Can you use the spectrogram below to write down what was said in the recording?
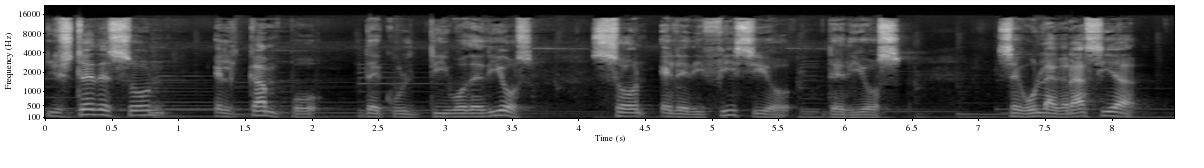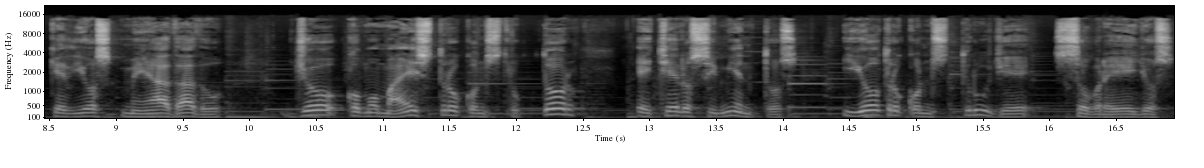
y ustedes son el campo de cultivo de Dios, son el edificio de Dios. Según la gracia que Dios me ha dado, yo como maestro constructor eché los cimientos y otro construye sobre ellos.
